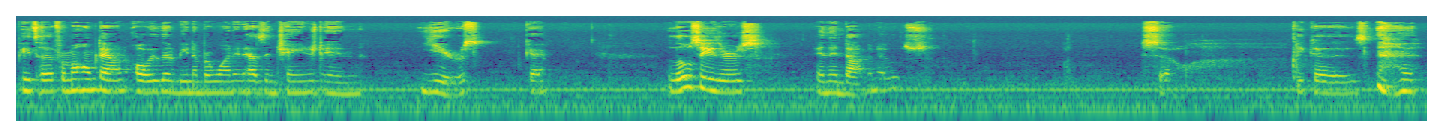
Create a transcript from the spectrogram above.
Pizza Hut from my hometown, always gonna be number one. It hasn't changed in years, okay? Little Caesars, and then Domino's. So, because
